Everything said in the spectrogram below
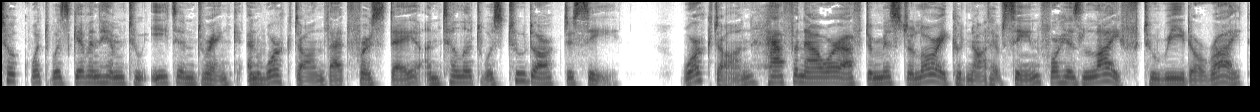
took what was given him to eat and drink and worked on that first day until it was too dark to see. Worked on half an hour after Mr. Lorry could not have seen for his life to read or write.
